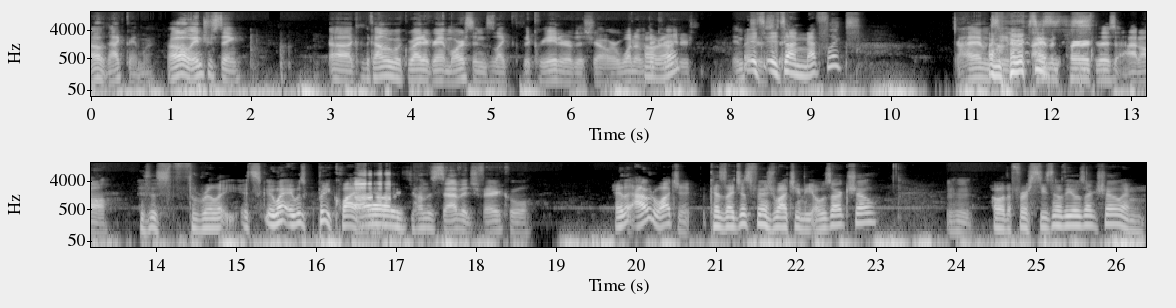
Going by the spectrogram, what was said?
Oh, that Grant Morrison. Oh, interesting. Uh, the comic book writer Grant Morrison's like the creator of this show, or one of Oh, the really? creators. It's it's on Netflix. I haven't seen it. I haven't heard this at all. This is thrilling. It's it, went, it was pretty quiet. Oh, John the Savage. Very cool. I, I would watch it because I just finished watching the Ozark show. hmm Oh, the first season of the Ozark show, and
